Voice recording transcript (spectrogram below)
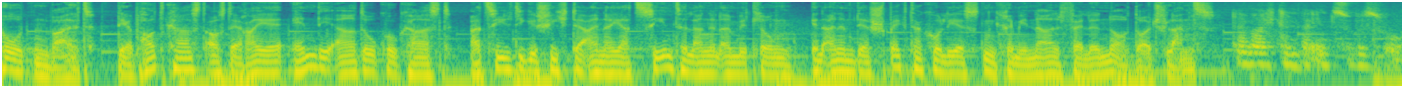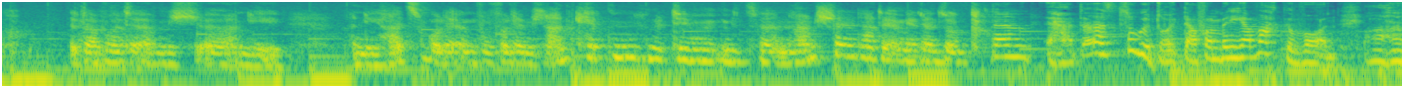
Totenwald, der Podcast aus der Reihe NDR Dokocast, erzählt die Geschichte einer jahrzehntelangen Ermittlung in einem der spektakulärsten Kriminalfälle Norddeutschlands. Da war ich dann bei ihm zu Besuch. Da wollte er mich äh, an die an die Heizung oder irgendwo wollte er mich ranketten mit dem mit seinen Handschellen hatte er mir dann so dann hat er das zugedrückt davon bin ich ja wach geworden oh,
